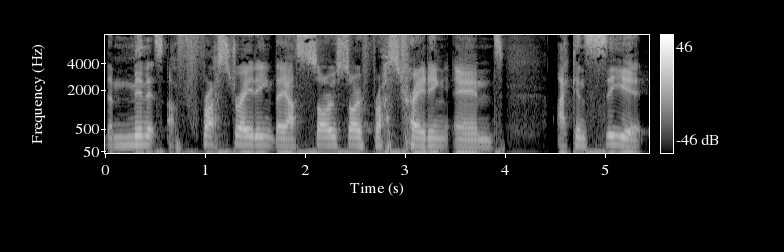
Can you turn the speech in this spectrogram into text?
The minutes are frustrating. They are so, so frustrating. And I can see it.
